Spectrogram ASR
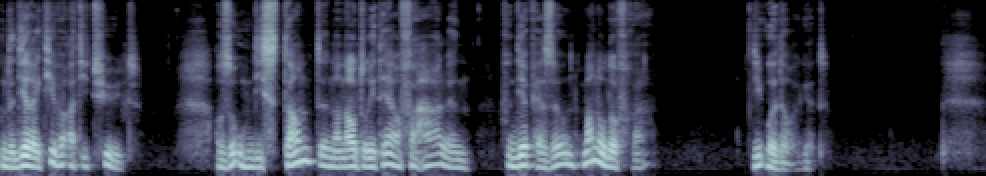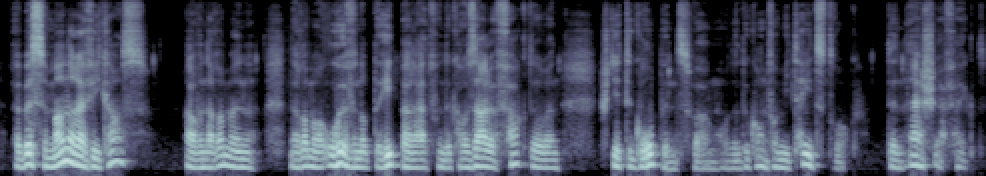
und der direktive Attitud, also um distanten an autoritärer Verhalen vun der Person, Mann oder Frau, die urdeget. E bisse Manner effikaz, awer ëmmen nach ëmmer ofwen op der Hitparat vun de kausale Faktoren steet de Gruppenzwang oder de Konformitätsdruck, den Asheffekt.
